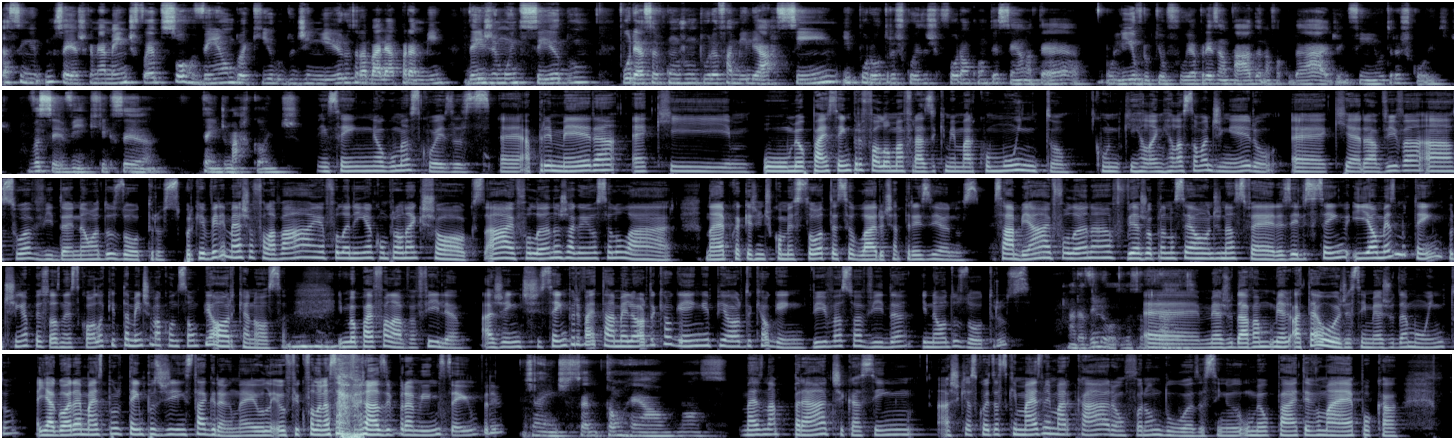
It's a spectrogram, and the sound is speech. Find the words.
assim, não sei, acho que a minha mente foi absorvendo aquilo do dinheiro, trabalhar para mim desde muito cedo, por essa conjuntura familiar, sim, e por outras coisas que foram acontecendo, até o livro que eu fui apresentada na faculdade, enfim, outras coisas. Você, Vicky, o que, que você tem de marcante? Pensei em algumas coisas. É, a primeira é que o meu pai sempre falou uma frase que me marcou muito, com, que, em relação a dinheiro, é, que era viva a sua vida e não a dos outros. Porque vira e mexe eu falava, ai, a fulaninha comprou Nike Shox, ai, fulano já ganhou celular. Na época que a gente começou a ter celular, eu tinha 13 anos. Sabe, ai, fulana viajou para não sei aonde nas férias. E, eles sem... e ao mesmo tempo, tinha pessoas na escola que também tinham uma condição pior que a nossa. Uhum. E meu pai falava, filha, a gente sempre vai estar tá melhor do que alguém e pior do que alguém. Viva a sua vida e não a dos outros. Maravilhoso essa é, frase. Me ajudava, me, até hoje, assim, me ajuda muito. E agora é mais por tempos de Instagram, né? Eu, eu fico falando essa frase pra mim sempre. Gente, isso é tão real, nossa. Mas na prática, assim, acho que as coisas que mais me marcaram foram duas, assim. O, o meu pai teve uma época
